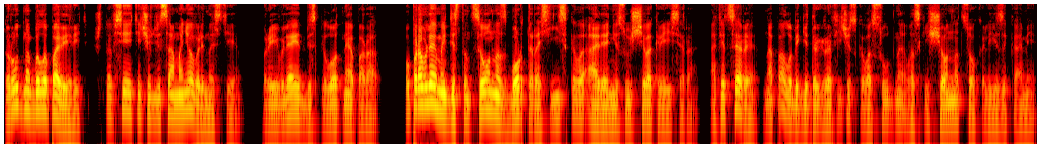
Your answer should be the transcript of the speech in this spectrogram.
Трудно было поверить, что все эти чудеса маневренности проявляет беспилотный аппарат управляемый дистанционно с борта российского авианесущего крейсера. Офицеры на палубе гидрографического судна восхищенно цокали языками.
